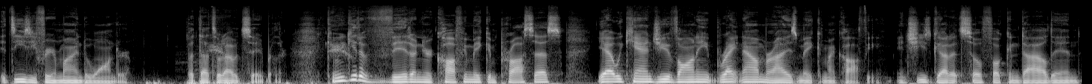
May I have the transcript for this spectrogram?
it's easy for your mind to wander. But that's what I would say, brother. Can we get a vid on your coffee making process? Yeah, we can, Giovanni. Right now, Mariah's making my coffee, and she's got it so fucking dialed in.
